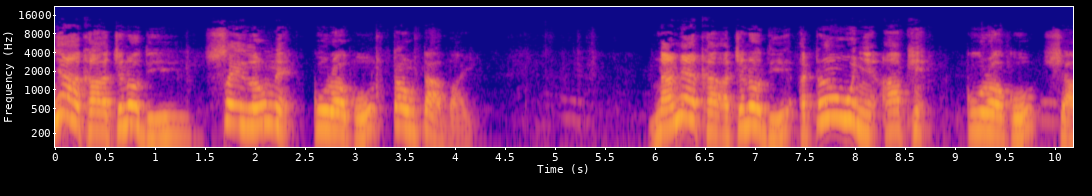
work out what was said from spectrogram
ညခါကျွန်ုပ်ဒီစိတ်လုံးနဲ့ကိုရောကိုတောင့်တပါ၏နာနဲ့ခါကျွန်ုပ်ဒီအတွင်းဝိညာဉ်အားဖြင့်ကိုရောကိုရှာ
